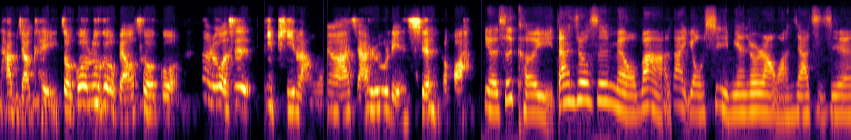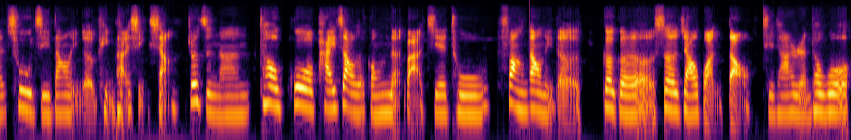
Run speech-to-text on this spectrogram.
他比较可以走过路过不要错过。那如果是一匹狼，我没有要加入连线的话，也是可以，但就是没有办法在游戏里面就让玩家直接触及到你的品牌形象，就只能透过拍照的功能把截图放到你的。各个社交管道，其他人透过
